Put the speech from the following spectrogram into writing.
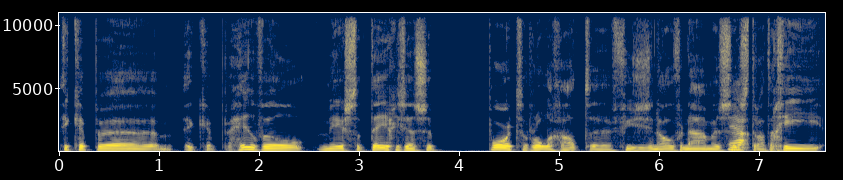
ik heb, uh, ik heb heel veel meer strategisch en supportrollen gehad. Uh, fusies en overnames, ja. strategie.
